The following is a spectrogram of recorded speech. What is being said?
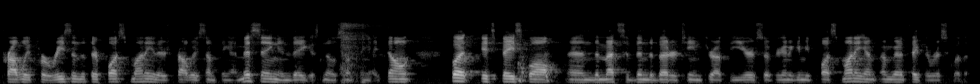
probably for a reason that they're plus money. There's probably something I'm missing, and Vegas knows something I don't. But it's baseball, and the Mets have been the better team throughout the year. So if you're going to give me plus money, I'm, I'm going to take the risk with it.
